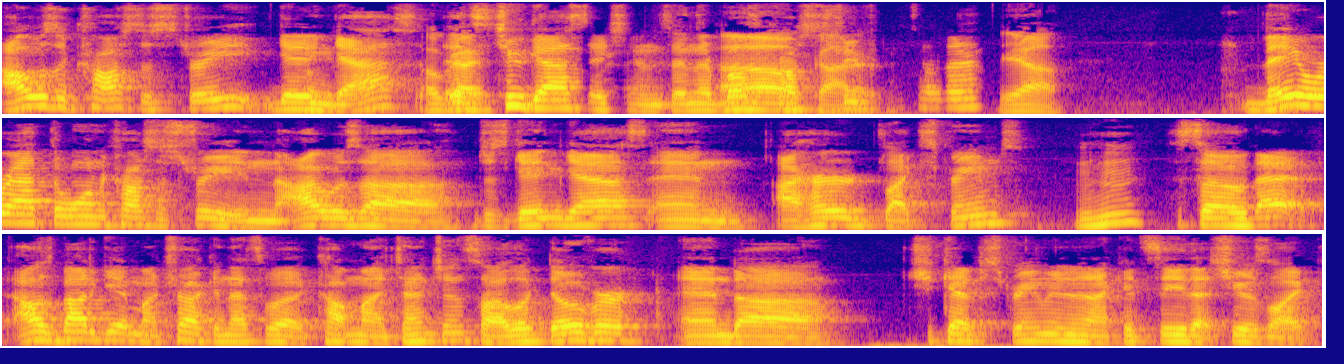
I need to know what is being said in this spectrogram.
I was across the street getting gas. Okay. It's two gas stations and they're both Oh, across the street it. from each other. Yeah. They were at the one across the street and I was uh just getting gas and I heard like screams. Mm-hmm. So that I was about to get in my truck and that's what caught my attention. So I looked over and uh she kept screaming and I could see that she was like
